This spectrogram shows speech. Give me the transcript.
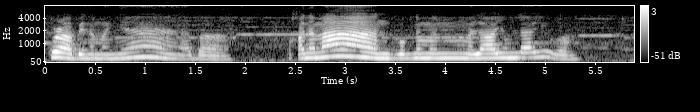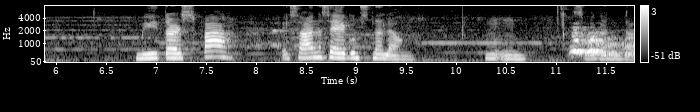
Grabe naman yan. Aba. Baka naman. Huwag naman malayong layo ah. Meters pa. Eh sana seconds na lang. Mm Mas maganda.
